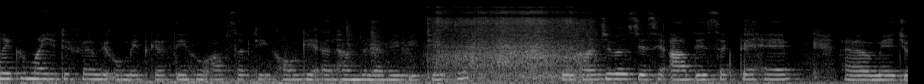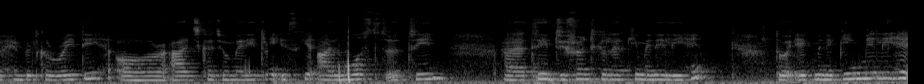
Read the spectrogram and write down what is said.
वालेकुम माय यूट्यूब फैमिली उम्मीद करती हूँ आप सब ठीक होंगे। अल्हम्दुलिल्लाह, मैं भी ठीक हूँ। तो हाँ जी, बस जैसे आप देख सकते हैं मैं जो है बिल्कुल रेडी और आज का जो मेरी इसके almost three three different colour की मैंने ली है। तो एक मैंने पिंक में ली है,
